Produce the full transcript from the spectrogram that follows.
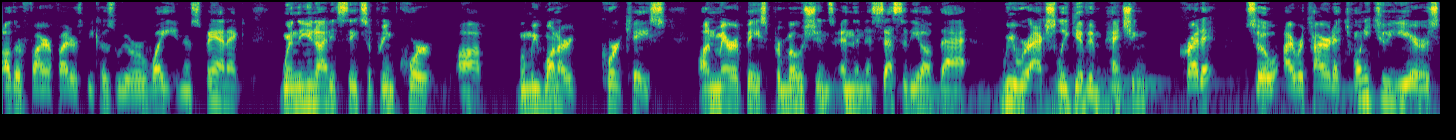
other firefighters because we were white and Hispanic, when the United States Supreme Court, uh, when we won our court case on merit based promotions and the necessity of that, we were actually given pension credit. So I retired at 22 years,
